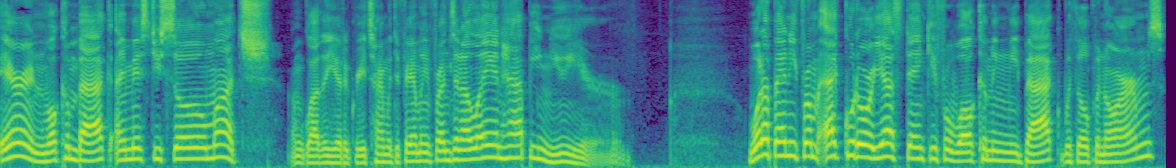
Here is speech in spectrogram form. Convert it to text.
Aron, welcome back. I missed you so much. I'm glad that you had a great time with your family and friends in LA, and Happy New Year. What up, Annie from Ecuador? Yes, thank you for welcoming me back with open arms.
